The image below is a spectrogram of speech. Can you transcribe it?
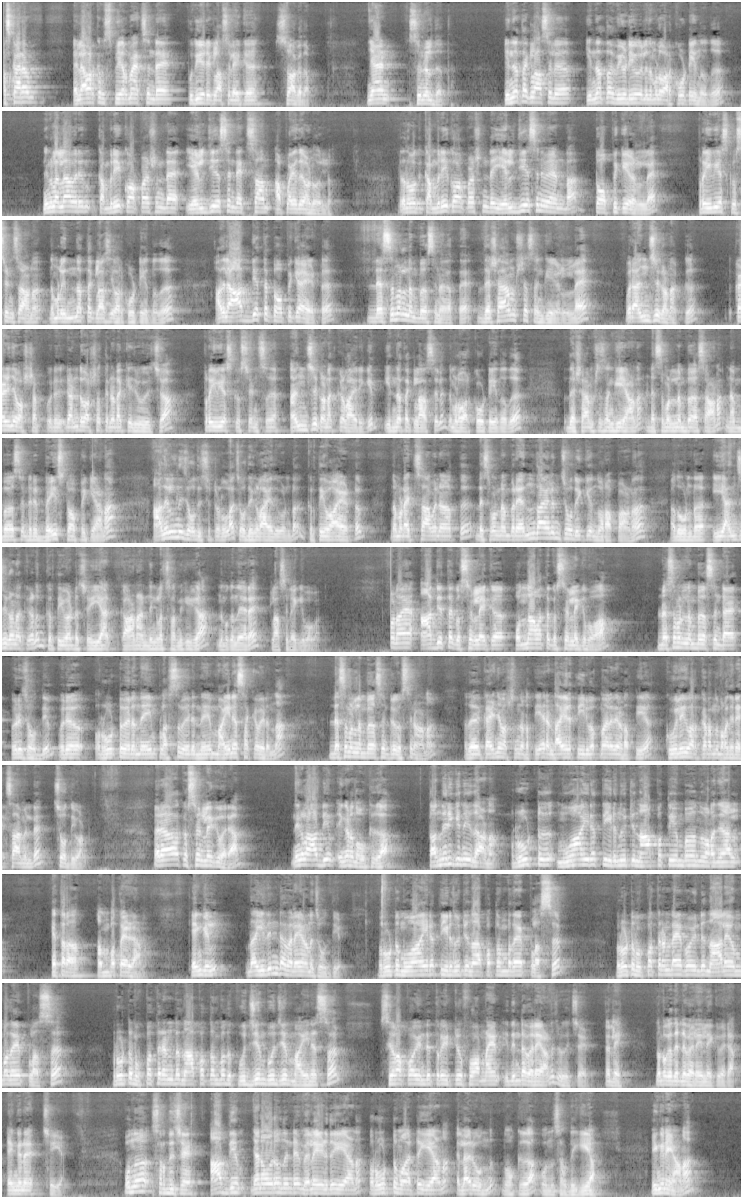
നമസ്കാരം. എല്ലാവർക്കും സ്പിയർ മാത്സിന്റെ പുതിയൊരു ക്ലാസ്സിലേക്ക് സ്വാഗതം. ഞാൻ സുനിൽ ദത്ത്. ഇന്നത്തെ ക്ലാസ്സിൽ ഇന്നത്തെ വീഡിയോയിൽ നമ്മൾ വർക്കൗട്ട് ചെയ്യുന്നത് നിങ്ങളെല്ലാവരും കമ്പനി കോർപ്പറേഷന്റെ എൽ ജി എസിന്റെ എക്സാം അപ്ലൈ ചെയ്ത് കാണുമല്ലോ. നമുക്ക് കമ്പനി കോർപ്പറേഷന്റെ എൽ ജി എസിന് വേണ്ട ടോപ്പിക്കുകളിലെ പ്രീവിയസ് ക്വസ്റ്റ്യൻസ് ആണ് നമ്മൾ ഇന്നത്തെ ക്ലാസ്സിൽ വർക്കൗട്ട് ചെയ്യുന്നത്. അതിൽ ആദ്യത്തെ ടോപ്പിക്കായിട്ട് ഡെസിമൽ നമ്പേഴ്സിനകത്തെ ദശാംശ സംഖ്യകളിലെ ഒരു അഞ്ച് കണക്ക് കഴിഞ്ഞ വർഷം ഒരു രണ്ട് വർഷത്തിനിടയ്ക്ക് ചോദിച്ച പ്രീവിയസ് ക്വസ്റ്റ്യൻസ് അഞ്ച് കണക്കുകളായിരിക്കും ഇന്നത്തെ ക്ലാസ്സിൽ നമ്മൾ വർക്കൗട്ട് ചെയ്യുന്നത്. ദശാംശ സംഖ്യയാണ് ഡെസിമൽ നമ്പേഴ്സ് ആണ് നമ്പേഴ്സിന്റെ ഒരു ബേസ് ടോപ്പിക്കാണ് അതിൽ നിന്ന് ചോദിച്ചിട്ടുള്ള ചോദ്യങ്ങളായതുകൊണ്ട് കൃത്യമായിട്ടും നമ്മുടെ എക്സാമിനകത്ത് ഡെസിമൽ നമ്പർ എന്തായാലും ചോദിക്കുമെന്ന് ഉറപ്പാണ്. അതുകൊണ്ട് ഈ അഞ്ച് കണക്കുകളും കൃത്യമായിട്ട് ചെയ്യാൻ കാണാൻ നിങ്ങൾ ശ്രമിക്കുക. നമുക്ക് നേരെ ക്ലാസ്സിലേക്ക് പോകാം നമ്മുടെ ആദ്യത്തെ ക്വസ്റ്റ്യനിലേക്ക് ഒന്നാമത്തെ ക്വസ്റ്റ്യനിലേക്ക് പോവാം. ഡെസിമൽ നമ്പേഴ്സിന്റെ ഒരു ചോദ്യം ഒരു റൂട്ട് വരുന്നതും പ്ലസ് വരുന്നതും മൈനസ് ഒക്കെ വരുന്ന ഡെസിമൽ നമ്പേഴ്സിന്റെ ഒരു ക്വസ്റ്റ്യൻ ആണ്. അത് കഴിഞ്ഞ വർഷം നടത്തിയ രണ്ടായിരത്തി ഇരുപത്തിനാലിൽ നടത്തിയ കൂലി വർക്കർ എന്ന് പറഞ്ഞൊരു എക്സാമിന്റെ ചോദ്യമാണ്. ഒരു ക്വസ്റ്റ്യനിലേക്ക് വരാം. നിങ്ങൾ ആദ്യം ഇങ്ങനെ നോക്കുക. തന്നിരിക്കുന്ന ഇതാണ്. റൂട്ട് മൂവായിരത്തി ഇരുന്നൂറ്റി നാൽപ്പത്തി ഒമ്പത് എന്ന് പറഞ്ഞാൽ എത്ര? അമ്പത്തേഴാണ്. എങ്കിൽ ഇതിന്റെ വിലയാണ് ചോദ്യം. റൂട്ട് മൂവായിരത്തി ഇരുന്നൂറ്റി നാൽപ്പത്തൊമ്പത് പ്ലസ് റൂട്ട് മുപ്പത്തിരണ്ട് പോയിന്റ് നാല് ഒമ്പത് പ്ലസ് റൂട്ട് മുപ്പത്തിരണ്ട് നാൽപ്പത്തൊമ്പത് പൂജ്യം പൂജ്യം minus zero point three two four nine ഇതിന്റെ വിലയാണ് ചോദിച്ചത് അല്ലേ? നമുക്കിതിന്റെ വിലയിലേക്ക് വരാം. എങ്ങനെ ചെയ്യാം? ഒന്ന് ശ്രദ്ധിച്ചേ ആദ്യം ഞാൻ ഓരോന്നിന്റെ വില എഴുതുകയാണ് റൂട്ട് മാറ്റുകയാണ്. എല്ലാവരും ഒന്ന് നോക്കുക ഒന്ന് ശ്രദ്ധിക്കുക. ഇങ്ങനെയാണ്.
